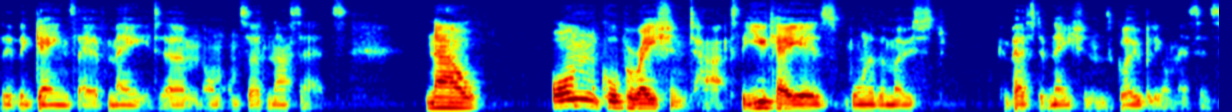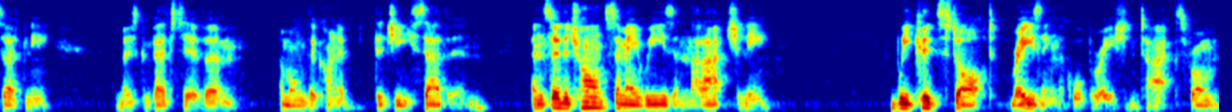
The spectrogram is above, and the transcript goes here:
the, the gains they have made um, on on certain assets. Now, on corporation tax, the UK is one of the most competitive nations globally on this. It's certainly most competitive um, among the kind of the G7. And so the Chancellor may reason that actually we could start raising the corporation tax from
